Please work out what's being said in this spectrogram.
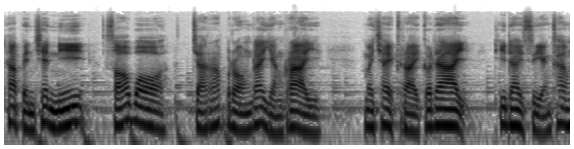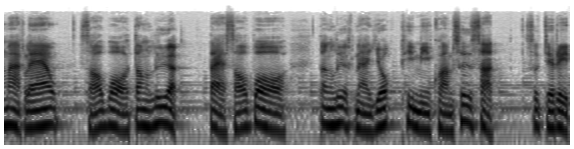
ถ้าเป็นเช่นนี้ สวจะรับรองได้อย่างไร ไม่ใช่ใครก็ได้ ที่ได้เสียงข้างมากแล้ว สวต้องเลือก แต่สวต้องเลือกนายกที่มีความซื่อสัตย์สุจริต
